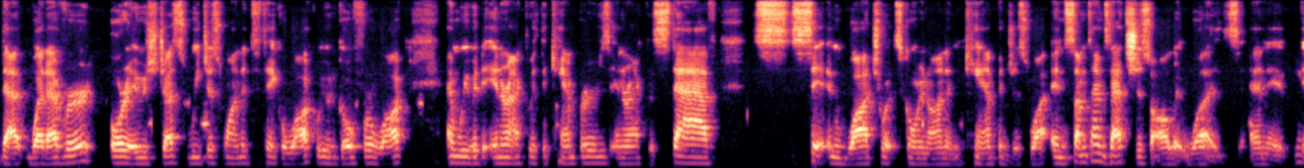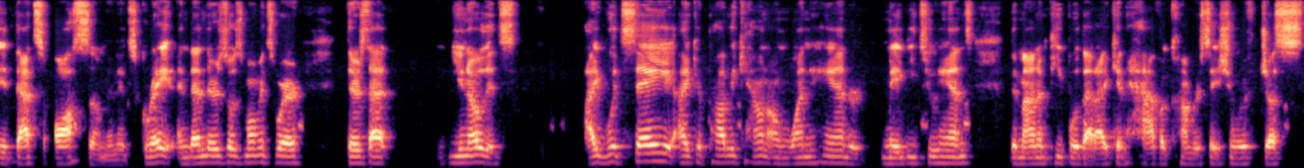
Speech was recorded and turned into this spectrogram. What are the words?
that whatever or it was just we just wanted to take a walk we would go for a walk and we would interact with the campers interact with staff s- sit and watch what's going on in camp and just watch and sometimes that's just all it was and it, it that's awesome and it's great and then there's those moments where there's that you know it's i would say i could probably count on one hand or maybe two hands the amount of people that I can have a conversation with just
